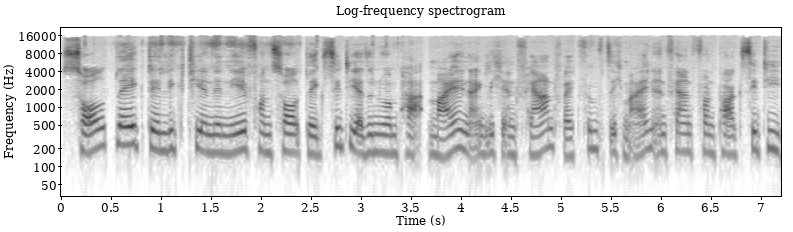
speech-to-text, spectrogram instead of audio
Salt Lake. Der liegt hier in der Nähe von Salt Lake City, also nur ein paar Meilen eigentlich entfernt, vielleicht 50 Meilen entfernt von Park City.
